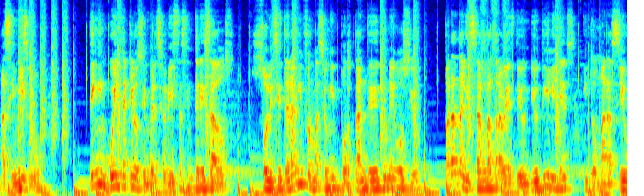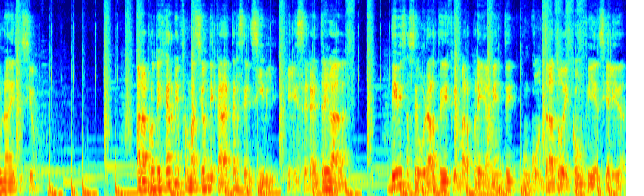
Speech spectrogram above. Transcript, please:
Asimismo, ten en cuenta que los inversionistas interesados solicitarán información importante de tu negocio para analizarla a través de un due diligence y tomar así una decisión. Para proteger la información de carácter sensible que les será entregada, debes asegurarte de firmar previamente un contrato de confidencialidad.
